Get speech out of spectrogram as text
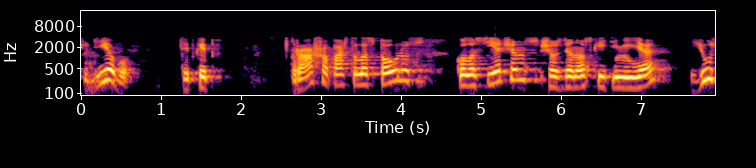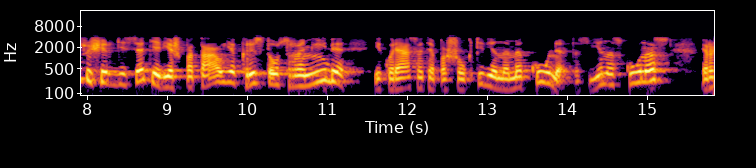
su Dievu. Taip kaip rašo paštalas Paulius, kolosiečiams šios dienos skaitinyje, jūsų širdise tie viešpatauja Kristaus ramybė, į kurią esate pašaukti viename kūne. Tas vienas kūnas yra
